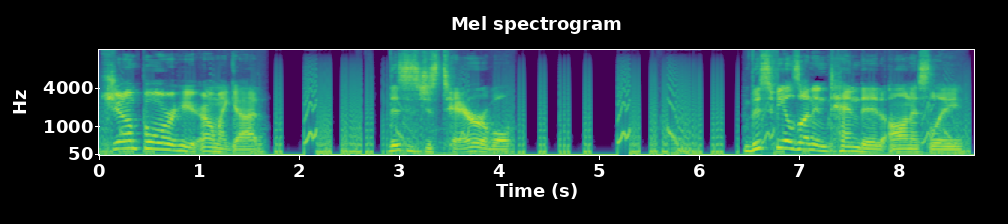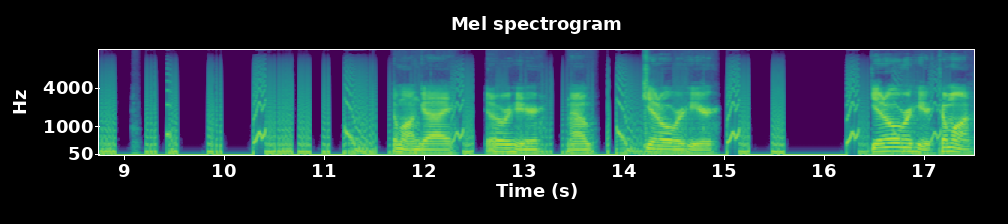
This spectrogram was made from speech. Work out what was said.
Jump over here. Oh my god. This is just terrible. This feels unintended, honestly. Come on, guy. Get over here. Now, get over here. Get over here. Come on.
